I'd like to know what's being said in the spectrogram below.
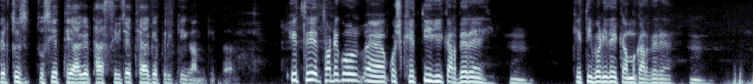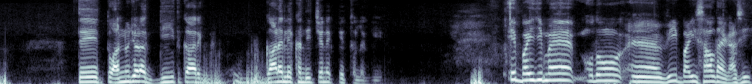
ਫਿਰ ਤੁਸੀਂ ਤੁਸੀਂ ਇੱਥੇ ਆ ਗਏ 88 ਵਿੱਚ ਇੱਥੇ ਆ ਕੇ ਫਿਰ ਕੀ ਕੰਮ ਕੀਤਾ? ਇੱਥੇ ਸਾਡੇ ਕੋਲ ਕੁਝ ਖੇਤੀ ਕੀ ਕਰਦੇ ਰਹੇ। ਹੂੰ। ਖੇਤੀਬਾੜੀ ਦਾ ਹੀ ਕੰਮ ਕਰਦੇ ਰਹੇ। ਹੂੰ। ਤੇ ਤੁਹਾਨੂੰ ਜਿਹੜਾ ਗੀਤਕਾਰ ਗਾਣੇ ਲਿਖਣ ਦੀ ਚਨਕ ਕਿੱਥੋਂ ਲੱਗੀ? ਇਹ ਬਾਈ ਜੀ ਮੈਂ ਉਦੋਂ 20 22 ਸਾਲ ਦਾ ਹੈਗਾ ਸੀ।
